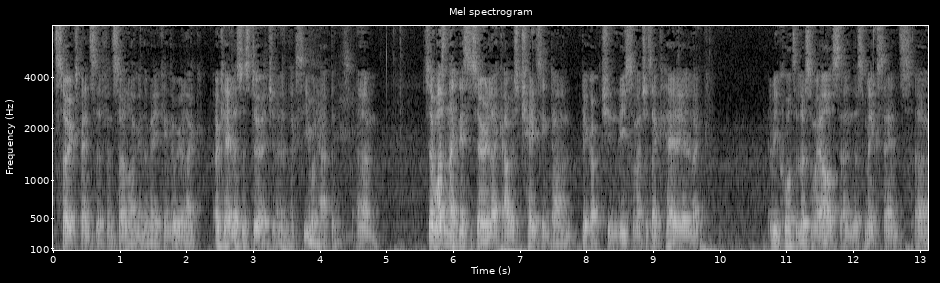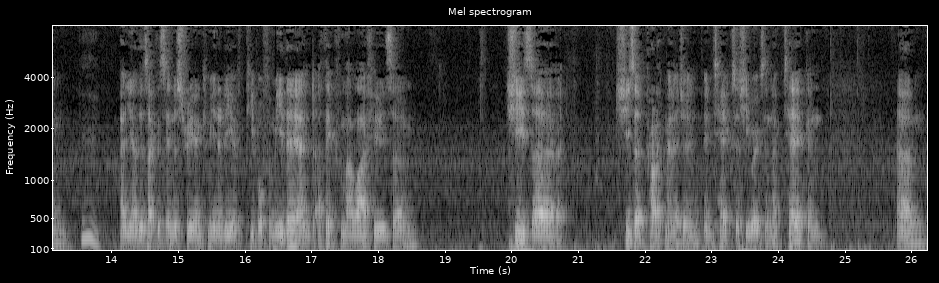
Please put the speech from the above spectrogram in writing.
so expensive and so long in the making that we were like, okay, let's just do it, you know, and like see what Mm. happens. Um, so it wasn't like necessarily like I was chasing down big opportunities so much as like, hey, like it'd be cool to live somewhere else, and this makes sense. Um, Mm. and you know there's like this industry and community of people for me there and i think for my wife who's um she's uh she's a product manager in, in tech so she works in like tech and um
